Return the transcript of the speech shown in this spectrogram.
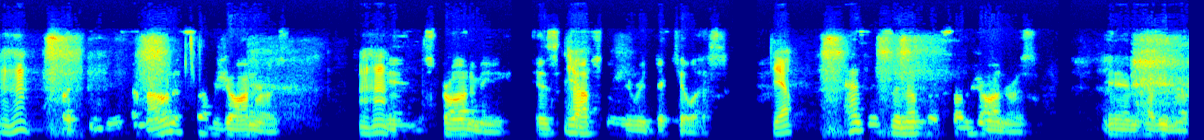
Mm-hmm. But the amount of subgenres mm-hmm. in astronomy is yeah. absolutely ridiculous. Yeah. As is the number of subgenres in heavy metal.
